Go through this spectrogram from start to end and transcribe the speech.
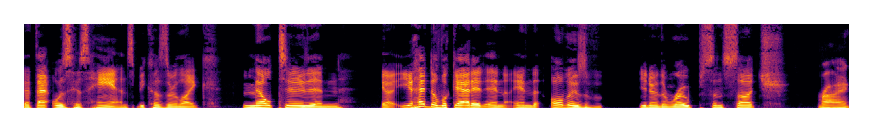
that that was his hands because they're like melted and yeah, you had to look at it and and all those you know the ropes and such right.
